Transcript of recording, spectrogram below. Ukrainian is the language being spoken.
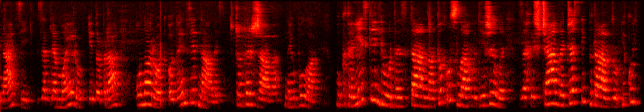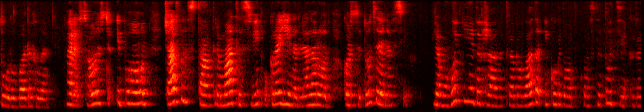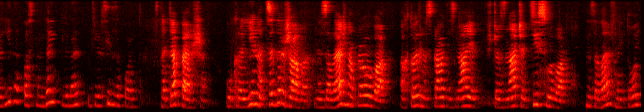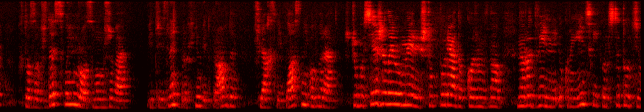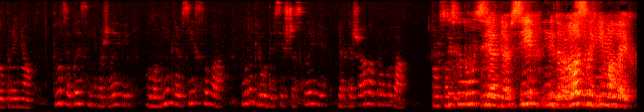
всі нації задля миру і добра у народ один з'єднались, щоб держава в них була. Українські люди здавна тут у злагоді жили, захищали честь і правду, і культуру берегли. Перед совістю і Богом час настав тримати світ України для народу, Конституція для всіх. Для могутньої держави треба влада і кордон. Конституція країни основний для, для всіх закон. Стаття перша. Україна це держава, незалежна правова. А хтось насправді знає, що значать ці слова. Незалежний той, хто завжди своїм розумом живе, відрізнить брехню від правди, шлях свій власний обере. Щоб усі жили у мирі, щоб порядок кожен знав, народ вільний український конституцію прийняв. Тут записані важливі, головні для всіх слова. Будуть люди всі щасливі, як держава правова. Конституція для всіх, і дорослих, і малих.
